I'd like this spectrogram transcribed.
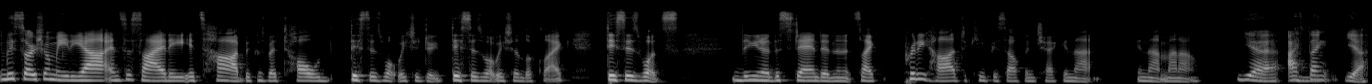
with social media and society it's hard because we're told this is what we should do this is what we should look like this is what's the you know the standard and it's like pretty hard to keep yourself in check in that in that manner Yeah, I Mm. think yeah,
